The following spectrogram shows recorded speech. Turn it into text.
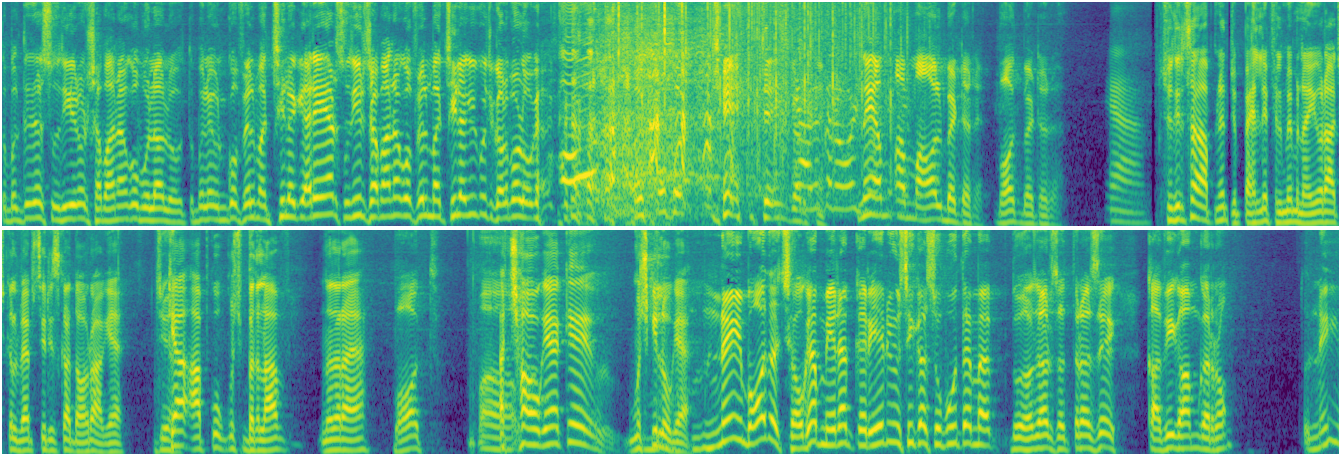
तो बोलते थे सुधीर और शबाना को बुला लो। तो बोले उनको फ़िल्म अच्छी लगी। अरे यार सुधीर शबाना को फ़िल्म अच्छी लगी कुछ गड़बड़ हो गया। उसको चेंज चेंज करते नहीं अब अब माहौल बेटर है बहुत बेटर है। सुधीर साहब आपने जो पहले फ़िल्में बनाई और आजकल वेब सीरीज़ का दौर आ गया हाँ। क्या आपको कुछ बदलाव नज़र आया? बहुत। आ, अच्छा हो गया कि मुश्किल हो गया? नहीं बहुत अच्छा हो गया। मेरा करियर ही उसी का सबूत है। मैं 2017 से काफ़ी काम कर रहा हूँ। तो नहीं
